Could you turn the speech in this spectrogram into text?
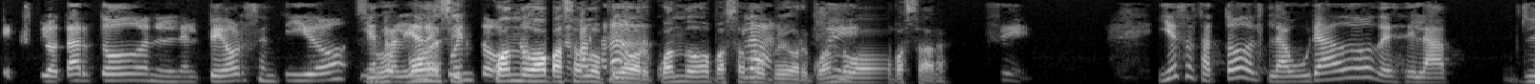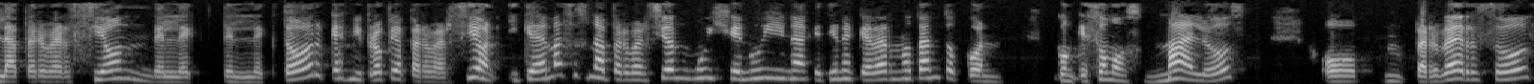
explotar todo en el, peor sentido y en realidad el cuento ¿cuándo va a pasar lo peor? ¿Cuándo va a pasar lo peor? ¿Cuándo va a pasar? Sí. Y eso está todo laburado desde la la perversión del, lector, que es mi propia perversión, y que además es una perversión muy genuina que tiene que ver no tanto con, con que somos malos o perversos,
